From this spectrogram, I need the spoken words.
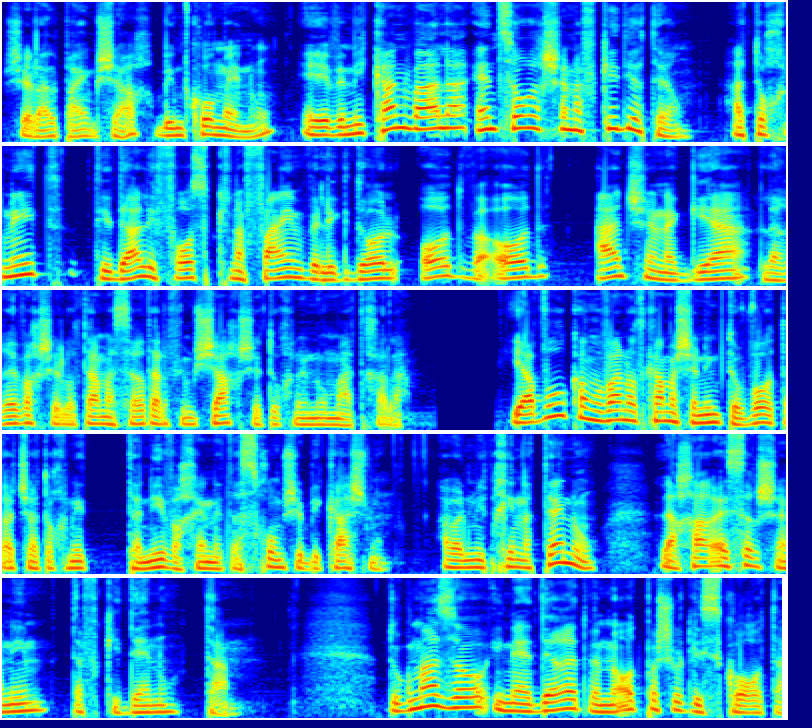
של 2,000 ש"ח במקומנו, אה, ומכאן והלאה אין צורך שנפקיד יותר. התוכנית תדע לפרוס כנפיים ולגדול עוד ועוד עד שנגיע לרווח של אותם 10,000 ש"ח שתוכננו מההתחלה. יעברו כמובן עוד כמה שנים טובות עד שהתוכנית תניב אכן את הסכום שביקשנו, אבל מבחינתנו, לאחר עשר שנים, תפקידנו תם. דוגמה זו היא נהדרת ומאוד פשוט לזכור אותה,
